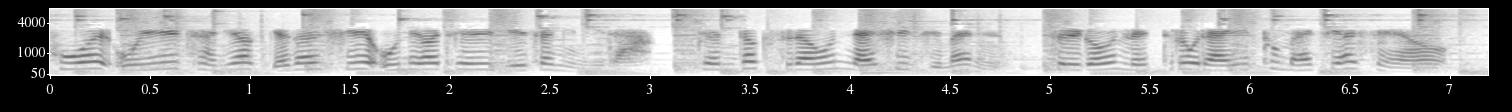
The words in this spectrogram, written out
9월 5일 저녁 8시에 오픈될 예정입니다. 변덕스러운 날씨지만 즐거운 레트로 라이프 맞이하세요.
